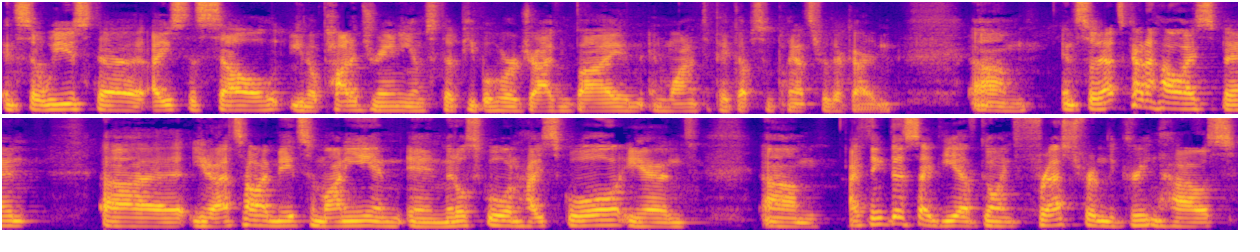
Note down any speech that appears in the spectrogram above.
And so we used to, I used to sell, you know, potted geraniums to people who were driving by and, and wanted to pick up some plants for their garden. Um, and so that's kind of how I spent uh, you know, that's how I made some money in, in middle school and high school. And um, I think this idea of going fresh from the greenhouse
